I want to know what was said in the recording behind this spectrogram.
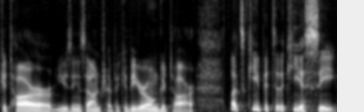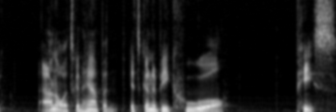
guitar using a Soundtrap. It could be your own guitar. Let's keep it to the key of C. I don't know what's going to happen. It's going to be cool. Peace.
